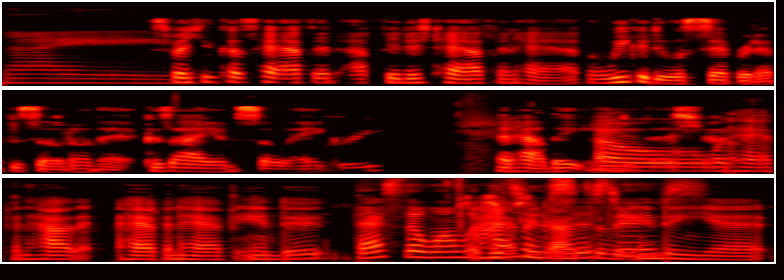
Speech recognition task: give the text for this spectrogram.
nice. especially because half and I finished half and half, and we could do a separate episode on that because I am so angry at how they ended Oh, show. what happened? How half and half ended? That's the one with I haven't two got sisters. to the ending yet.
